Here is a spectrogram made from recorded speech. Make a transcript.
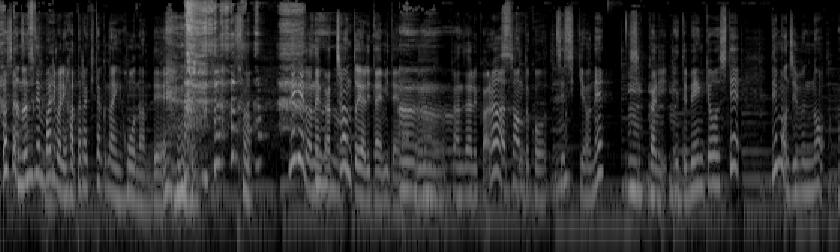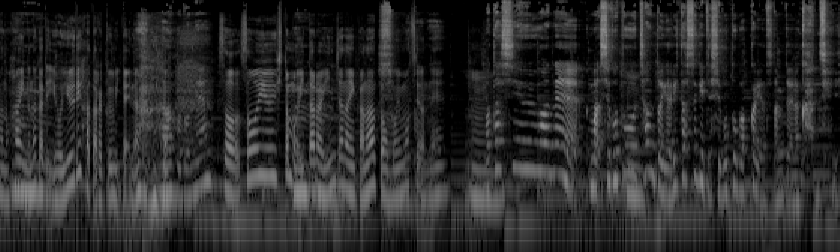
私は全然バリバリ働きたくない方なんで。そう。だけどなんかちゃんとやりたいみたいな、うんうんうんうん。感じあるからちゃんとこうね知識をねうん。しっかり得て勉強してでも自分のあの範囲の中で余裕で働くみたいな、なるほどね。そうそういう人もいたらいいんじゃないかなと思いますよね。うん私はね、まあ、仕事をちゃんとやりたすぎて仕事ばっかりやってたみたいな感じ。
